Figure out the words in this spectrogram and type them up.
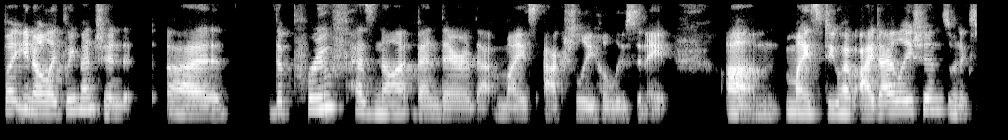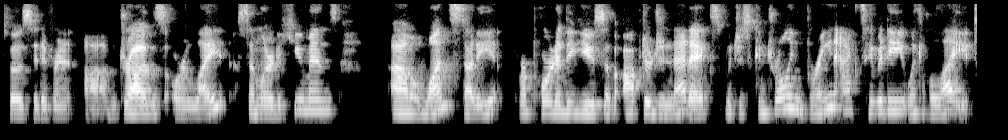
but you know, like we mentioned, uh, the proof has not been there that mice actually hallucinate. Um, mice do have eye dilations when exposed to different um, drugs or light, similar to humans. Um, one study reported the use of optogenetics, which is controlling brain activity with light,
